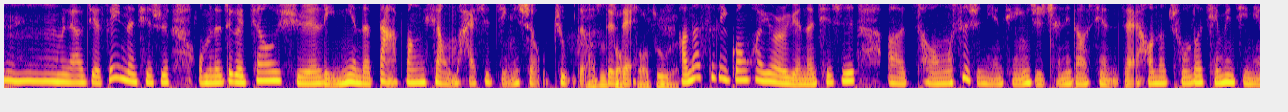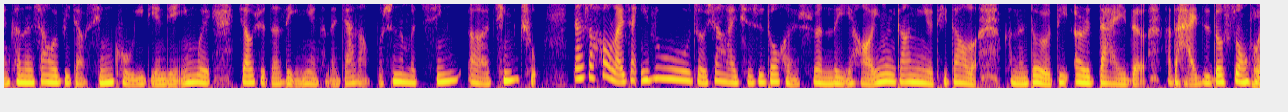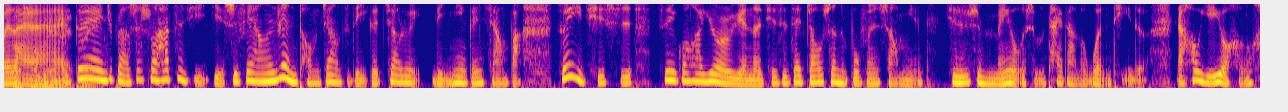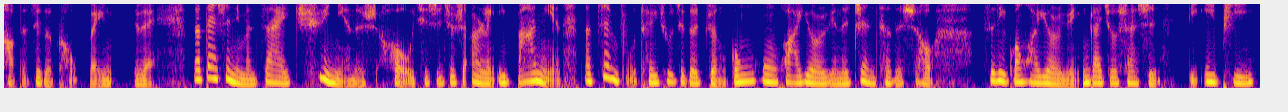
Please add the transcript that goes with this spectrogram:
了解。所以呢，其实我们的这个教学理念的大方向，我们还是紧守住的，对不对？守住了。好，那私立光化幼儿园呢？其实呃，从四十年前一直成立到现在。好，那除了前面几年可能稍微比较辛苦一点点，因为教学的理念可能家长不是那么清呃清楚，但是后来这样一路走下来，其实都很顺利哈。因为刚刚你也提到了，可能都有第二代的他的孩子都送回来，对，就表示说他自己也是非常认同这样子的一个教育。理念跟想法，所以其实私立光华幼儿园呢，其实在招生的部分上面，其实是没有什么太大的问题的。然后也有很好的这个口碑，对不对？那但是你们在去年的时候，其实就是二零一八年，那政府推出这个准公共化幼儿园的政策的时候，私立光华幼儿园应该就算是第一批。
